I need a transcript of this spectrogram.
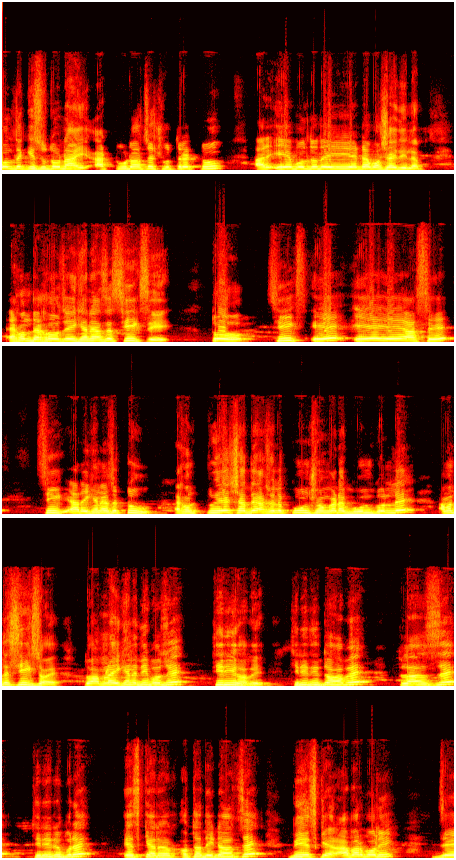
বলতে কিছু তো নাই, আর টুটা হচ্ছে সূত্রের টু আর এ বলতে তো এই এটা বসাই দিলাম। এখন দেখো যে এখানে আছে সিক্স এ তো সিক্স এ এ এ আছে। সিক্স আর এখানে আছে টু এখন টু এর সাথে আসলে কোন সংখ্যাটা গুণ করলে আমাদের সিক্স হয়? তো আমরা এখানে দিব যে থ্রি হবে। থ্রি দিতে হবে প্লাস হচ্ছে থ্রির উপরে স্কোয়ার অর্থাৎ এটা হচ্ছে বি স্কোয়ার আবার বলি যে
